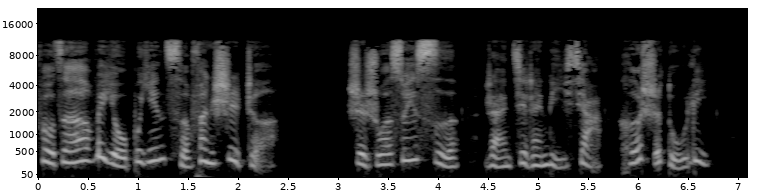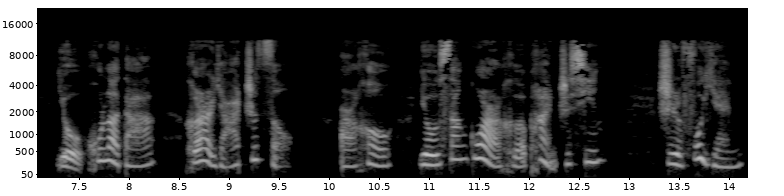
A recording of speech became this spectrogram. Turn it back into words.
否则未有不因此愤世者。世说虽似，然寄人篱下，何时独立？有呼勒达。荷尔牙之走，而后有桑孤尔河畔之兴，是复言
